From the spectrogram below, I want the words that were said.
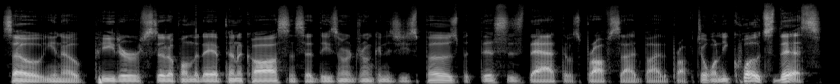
So, you know, Peter stood up on the day of Pentecost and said, These aren't drunken as you suppose, but this is that that was prophesied by the prophet Joel. And he quotes this.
